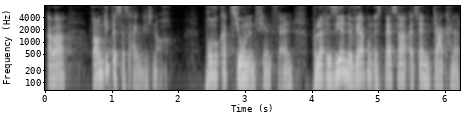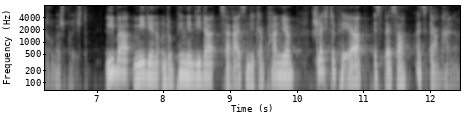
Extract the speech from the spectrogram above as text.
Aber warum gibt es das eigentlich noch? Provokation in vielen Fällen. Polarisierende Werbung ist besser, als wenn gar keiner drüber spricht. Lieber Medien- und Opinion-Leader zerreißen die Kampagne, schlechte PR ist besser als gar keine.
